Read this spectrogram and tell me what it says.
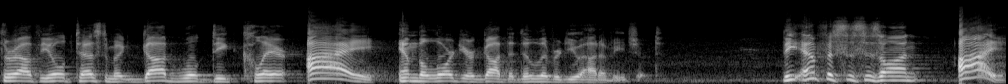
throughout the Old Testament, God will declare, I am the Lord your God that delivered you out of Egypt. The emphasis is on, I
